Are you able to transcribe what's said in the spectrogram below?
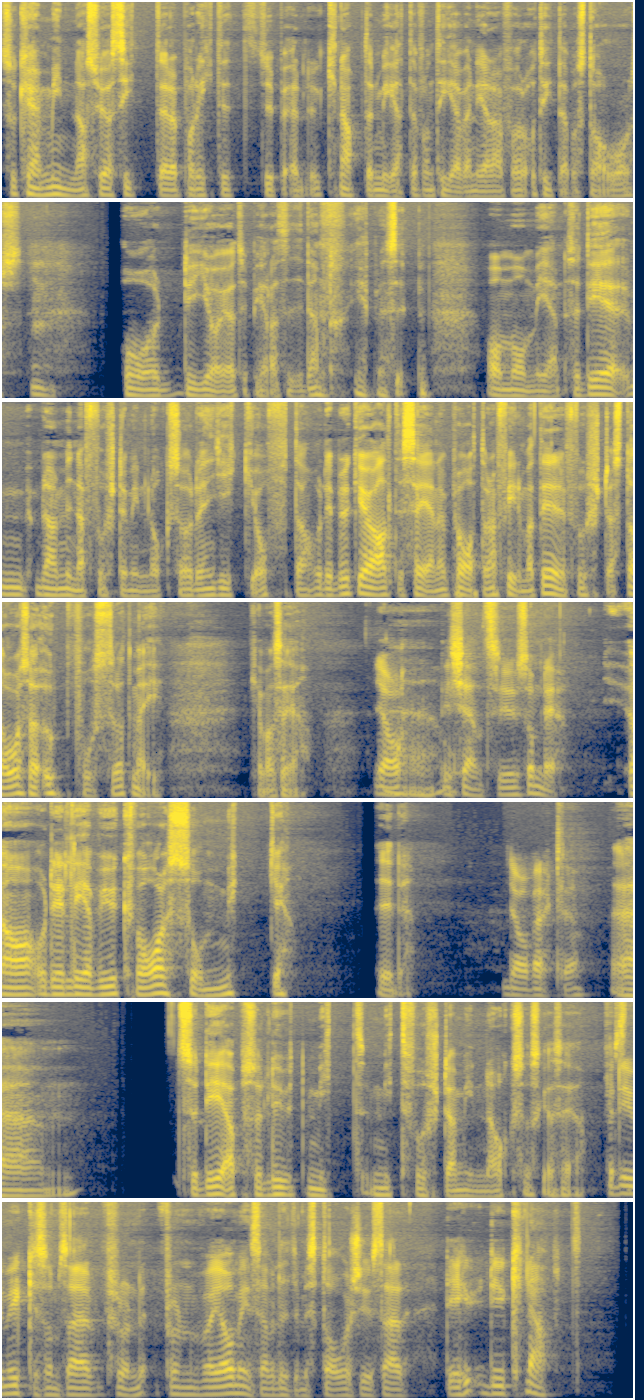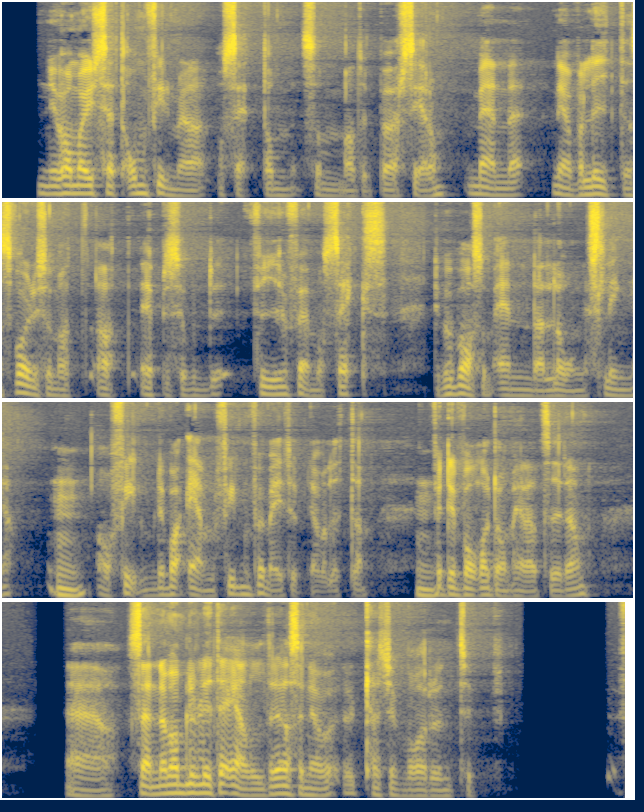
Så kan jag minnas hur jag sitter på riktigt, typ knappt en meter från tvn nedanför och tittar på Star Wars. Mm. Och det gör jag typ hela tiden i princip. Om och om igen. Så det är bland mina första minnen också. Och den gick ju ofta. Och det brukar jag alltid säga när vi pratar om film, att det är det första. Star Wars har uppfostrat mig, kan man säga. Ja, Eh, det känns ju som det. Ja, och det lever ju kvar så mycket i det. Ja, verkligen. Ehm, så det är absolut mitt, mitt första minne också, ska jag säga. För det är mycket som så här, från, från vad jag minns av lite med Star Wars, är så här, det, är, det är ju knappt, nu har man ju sett om filmerna och sett dem som man typ bör se dem, men när jag var liten så var det som att, att episod 4, 5 och 6, det var bara som enda lång slinga Mm. av film. Det var en film för mig typ när jag var liten, Mm. för det var de hela tiden. Eh, sen när man blev lite äldre, alltså när jag kanske var runt typ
